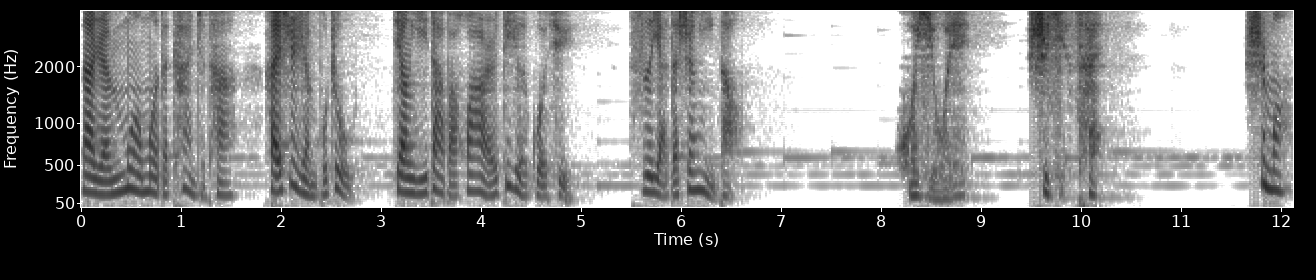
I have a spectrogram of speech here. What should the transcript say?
那人默默的看着他，还是忍不住将一大把花儿递了过去，嘶哑的声音道：“我以为是野菜，是吗？”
